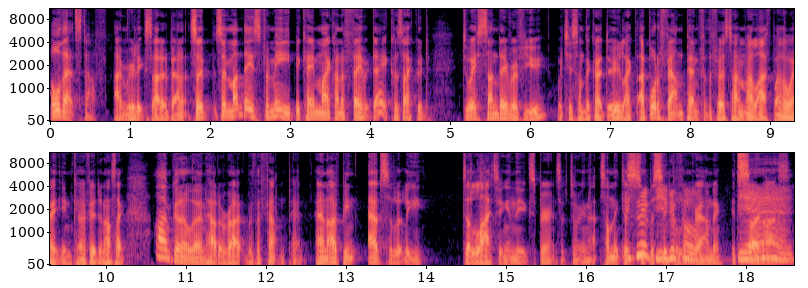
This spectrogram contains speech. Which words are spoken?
all that stuff. I'm really excited about it. So, so Mondays for me became my kind of favorite day because I could do a Sunday review, which is something I do. Like I bought a fountain pen for the first time in my life, by the way, in COVID, and I was like, I'm going to learn how to write with a fountain pen, and I've been absolutely delighting in the experience of doing that. Something just Isn't super simple and grounding. It's yeah. so nice.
